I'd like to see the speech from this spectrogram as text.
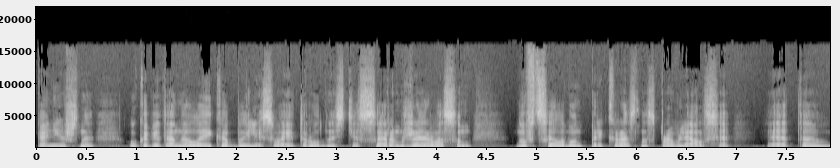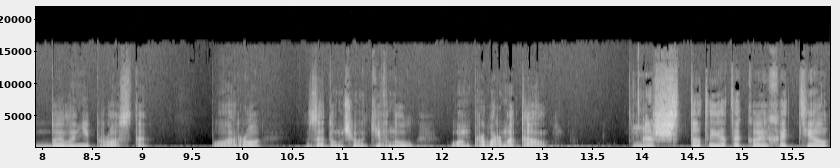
Конечно, у капитана Лейка были свои трудности с сэром Жервасом, но в целом он прекрасно справлялся. Это было непросто. Пуаро задумчиво кивнул — он пробормотал. «А что-то я такое хотел...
